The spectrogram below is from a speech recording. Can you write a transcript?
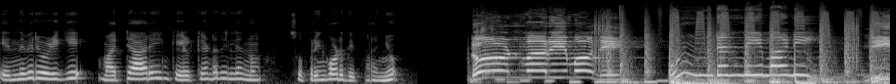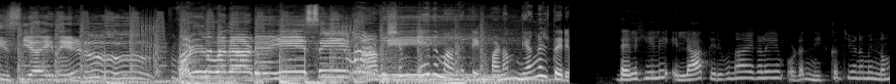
എന്നിവരൊഴികെ മറ്റാരെയും കേൾക്കേണ്ടതില്ലെന്നും സുപ്രീം കോടതി പറഞ്ഞു. ഡോണ്ട് വറി മോനെ. ഉണ്ടെന്നീ മണി. ഈസിയായി നേടൂ. വള്ളുവനാട് ഈസി ആവശ്യം ഏതുമാകട്ടെ പണം ഞങ്ങൾ തരും. ഡൽഹിയിലെ എല്ലാ തെരുവുനായകളെയും ഉടൻ നീക്കം ചെയ്യണമെന്നും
